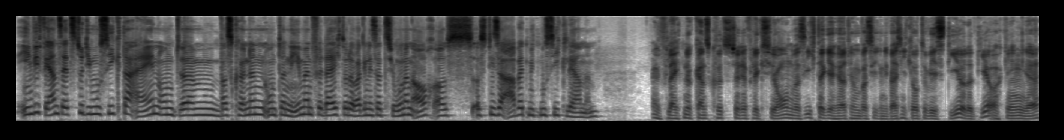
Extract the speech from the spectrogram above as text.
Inwiefern setzt du die Musik da ein und ähm, was können Unternehmen vielleicht oder Organisationen auch aus, aus dieser Arbeit mit Musik lernen? Äh, vielleicht nur ganz kurz zur Reflexion, was ich da gehört habe und was ich, und ich weiß nicht, Lotte, wie es dir oder dir auch ging, ja.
